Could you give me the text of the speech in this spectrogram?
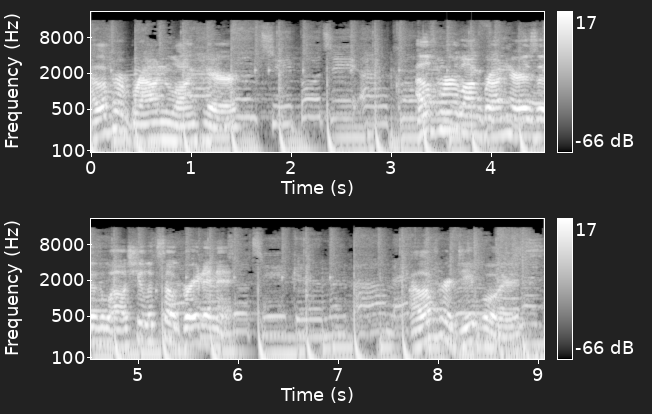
I love her brown long hair. I love her long brown hairs as well. She looks so great in it. I love her deep voice.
